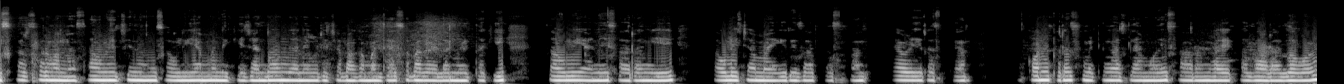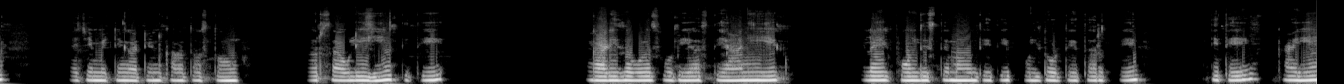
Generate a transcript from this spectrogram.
नमस्कार सर्वांना. सावलीची नऊ सावली या मालिकेच्या दोन जानेवारीच्या भागामध्ये असं बघायला मिळतं की सावली आणि सारंग हे सावलीच्या माहेरी जात असतात. त्यावेळी रस्त्यात कॉन्फरन्स मीटिंग असल्यामुळे सारंग हा एका झाडाजवळ त्याची मीटिंग अटेंड करत असतो. तर सावली ही तिथे गाडीजवळच उभी असते आणि एक तिला एक फूल दिसते म्हणून ती ती फूल तोडते. तर ते तिथे काही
